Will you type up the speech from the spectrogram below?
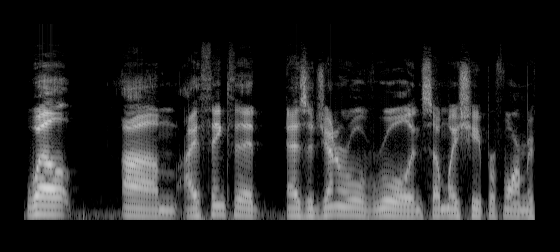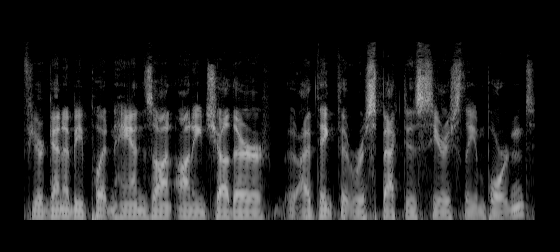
Well, um, I think that as a general rule, in some way, shape, or form, if you're going to be putting hands on, on each other, I think that respect is seriously important.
